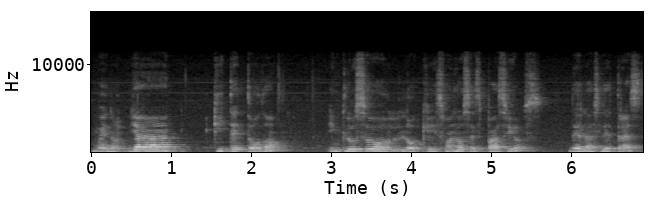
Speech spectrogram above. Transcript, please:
Bueno, ya quité todo, incluso lo que son los espacios de las letras.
